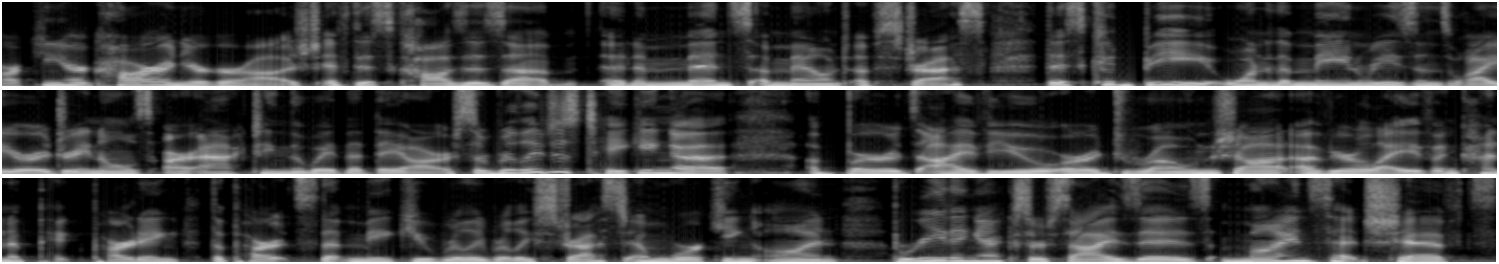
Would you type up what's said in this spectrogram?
parking your car in your garage, if this causes a, an immense amount of stress, this could be one of the main reasons why your adrenals are acting the way that they are. So, really, just taking a, a bird's eye view or a drone shot of your life and kind of pick parting the parts that make you really, really stressed and working on breathing exercises, mindset shifts,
